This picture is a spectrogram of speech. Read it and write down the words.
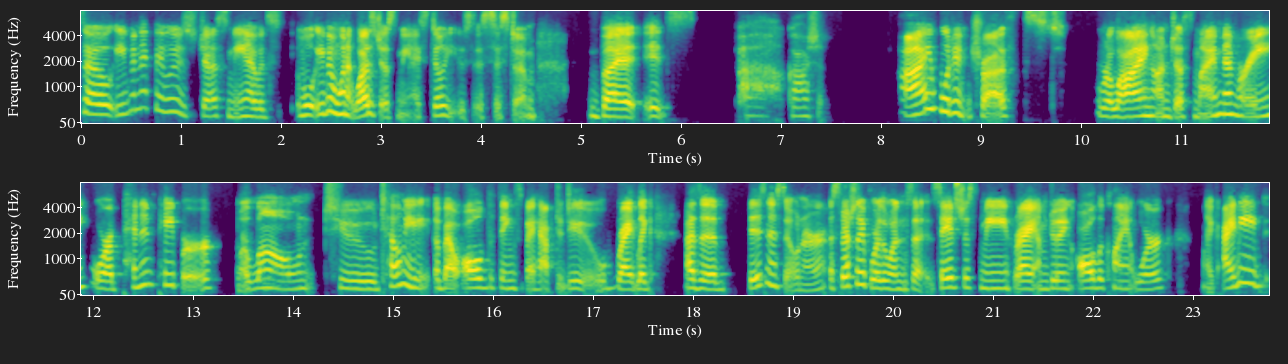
So even if it was just me, I would well, even when it was just me, I still use this system. But it's oh gosh, I wouldn't trust relying on just my memory or a pen and paper alone to tell me about all the things that I have to do, right? Like as a business owner, especially if we're the ones that say it's just me, right? I'm doing all the client work. Like I need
